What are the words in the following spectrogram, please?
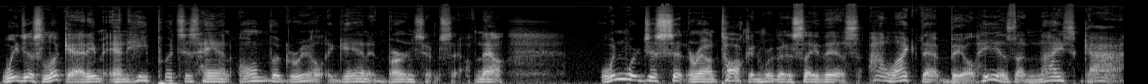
we just look at him and he puts his hand on the grill again and burns himself. Now, when we're just sitting around talking, we're going to say this I like that Bill. He is a nice guy.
